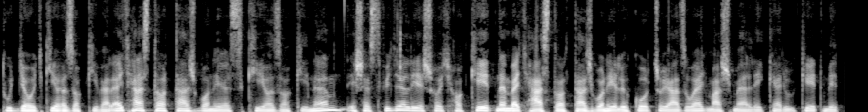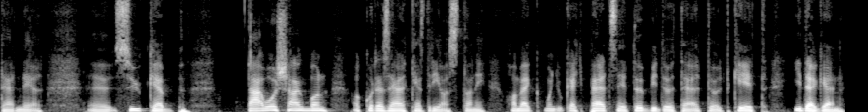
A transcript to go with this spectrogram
tudja, hogy ki az, akivel egy háztartásban élsz, ki az, aki nem, és ezt figyeli, és hogyha két nem egy háztartásban élő korcsolyázó egymás mellé kerül két méternél szűkebb távolságban, akkor ez elkezd riasztani. Ha meg mondjuk egy percnél több időt eltölt két idegen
